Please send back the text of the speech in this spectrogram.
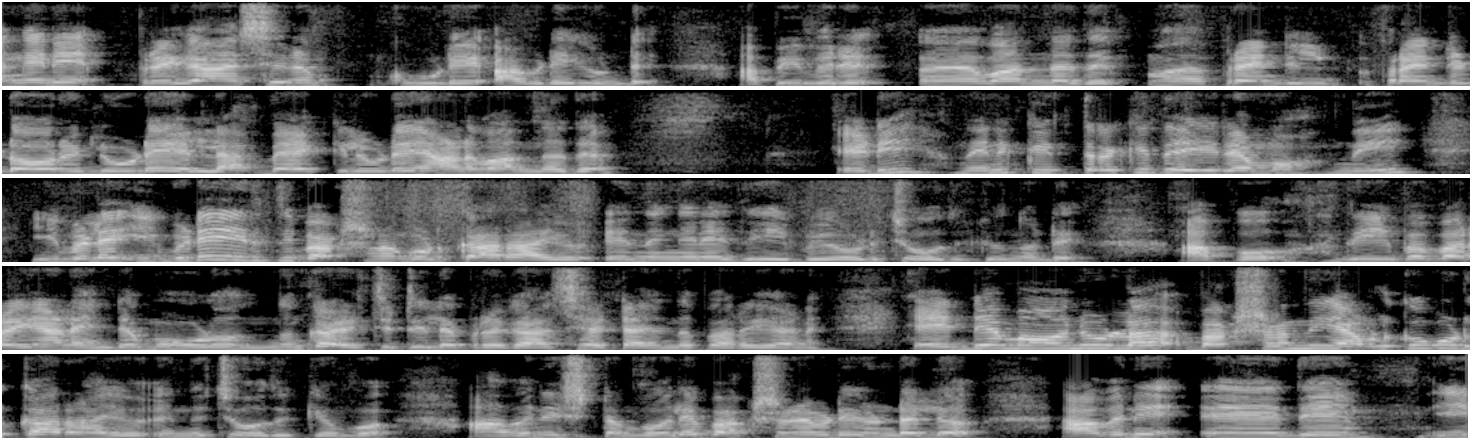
അങ്ങനെ പ്രകാശനും കൂടെ അവിടെയുണ്ട്. അപ്പോൾ ഇവർ വന്നത് ഫ്രണ്ടിൽ ഫ്രണ്ട് ഡോറിലൂടെയല്ല ബാക്കിലൂടെയാണ് വന്നത്. എടി നിനക്ക് ഇത്രയ്ക്ക് ധൈര്യമോ? നീ ഇവളെ ഇവിടെ ഇരുത്തി ഭക്ഷണം കൊടുക്കാറായോ? എന്നിങ്ങനെ ദീപയോട് ചോദിക്കുന്നുണ്ട്. അപ്പോൾ ദീപ പറയാണ് എന്റെ മോളൊന്നും കഴിച്ചിട്ടില്ല പ്രകാശേട്ട എന്ന് പറയാണ്. എന്റെ മോനുള്ള ഭക്ഷണം നീ അവൾക്ക് കൊടുക്കാറായോ? എന്ന് ചോദിക്കുമ്പോൾ അവന് ഇഷ്ടം പോലെ ഭക്ഷണം ഇവിടെ ഉണ്ടല്ലോ. അവന് ഇതേ ഈ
